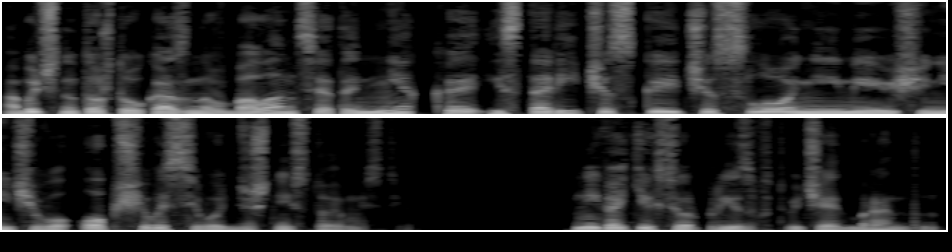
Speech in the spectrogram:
Обычно то, что указано в балансе, это некое историческое число, не имеющее ничего общего с сегодняшней стоимостью. Никаких сюрпризов, отвечает Брэндон.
